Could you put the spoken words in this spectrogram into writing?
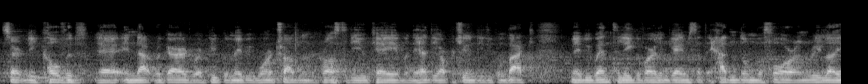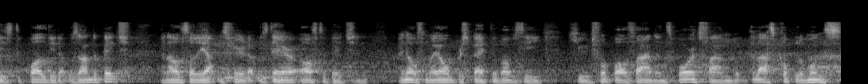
certainly COVID uh, in that regard, where people maybe weren't travelling across to the UK and when they had the opportunity to come back, maybe went to League of Ireland games that they hadn't done before and realised the quality that was on the pitch and also the atmosphere that was there off the pitch. And I know from my own perspective, obviously, huge football fan and sports fan, but the last couple of months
